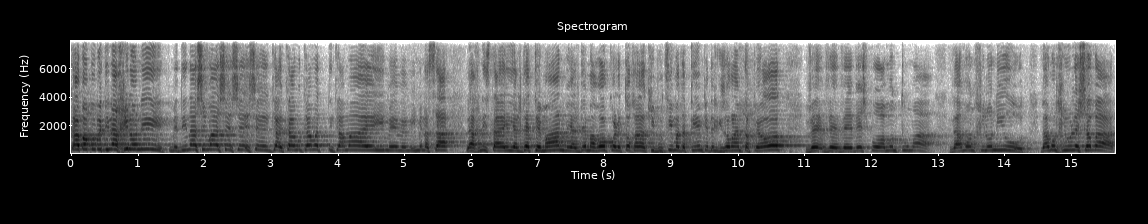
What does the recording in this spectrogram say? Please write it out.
קמה פה מדינה חילונית, מדינה שמה, ש, ש, ש, כמה, כמה, כמה היא, היא מנסה להכניס את ילדי תימן וילדי מרוקו לתוך הקיבוצים הדתיים כדי לגזור להם את הפאות ו, ו, ו, ויש פה המון טומאה והמון חילוניות והמון חילולי שבת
